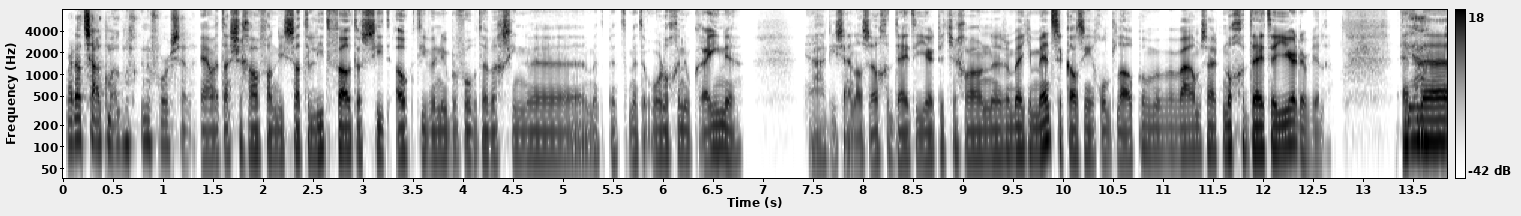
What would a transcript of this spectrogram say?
Maar dat zou ik me ook nog kunnen voorstellen. Ja, want als je gewoon van die satellietfoto's ziet, ook die we nu bijvoorbeeld hebben gezien uh, met, met, met de oorlog in Oekraïne. Ja, die zijn al zo gedetailleerd dat je gewoon uh, zo'n beetje mensen kan zien rondlopen. Maar waarom zou je het nog gedetailleerder willen? En ja. Uh,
